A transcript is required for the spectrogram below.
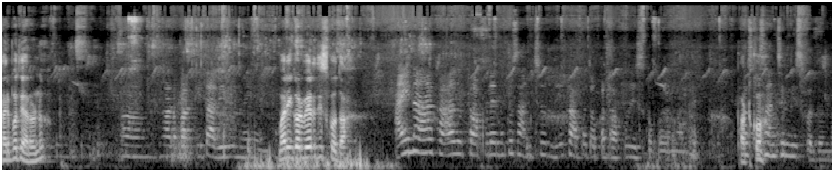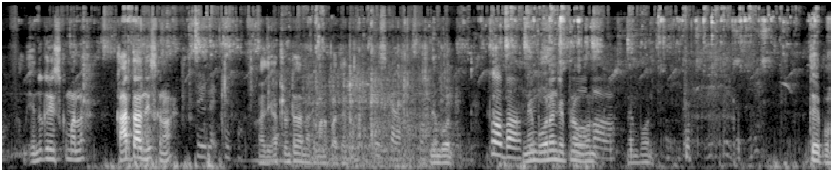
సరిపోతాయి రెండు? మరి ఇక్కడ వేరే తీసుకోద్దా అయినా కాదు ట్రప్పులు ఎందుకు సంచి ఉంది? కాకపోతే ఒక ట్రప్పు తీసుకోపోదాం పట్టుకో. సంచులు తీసుకొద్దాం ఎందుకు తీసుకో మళ్ళా? కార్తా తీసుకున్నావా. అది అట్లుంటుంది అన్నట్టు మన పద్ధతి. నేను పోను. నేను పోనని చెప్పిన పోను. నేను పోను. తేపు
